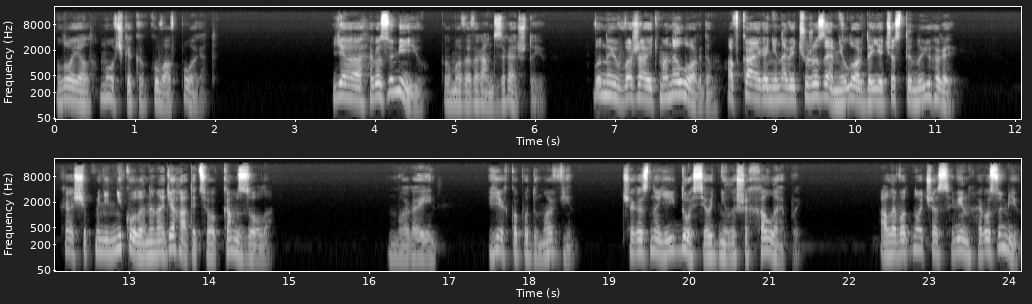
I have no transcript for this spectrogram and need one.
Лоял мовчки крокував поряд. Я розумію, промовив Ранд зрештою. Вони вважають мене лордом, а в Кайрені навіть чужоземні лорди є частиною гри. Краще б мені ніколи не надягати цього камзола. Морейн, гірко подумав він. Через неї й досі одні лише халепи. Але водночас він розумів,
